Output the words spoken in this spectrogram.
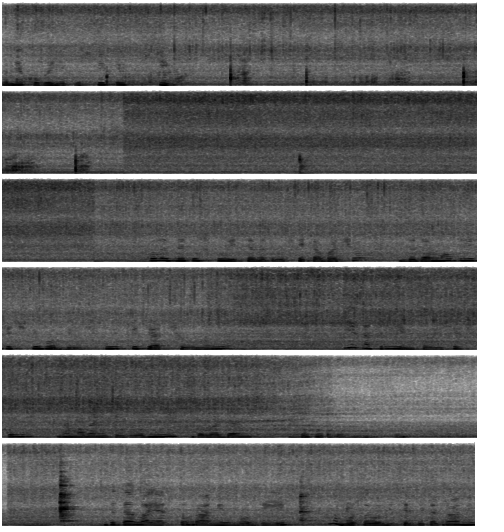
Вони повинні пустити сік. Коли притушкується за трошки кабачок, додамо трішечки водички кип'яченої і накриємо кришечкою на маленькому вогні доведемо до готовності. Додала я 100 грамів води, ну можливо 80 грамів,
